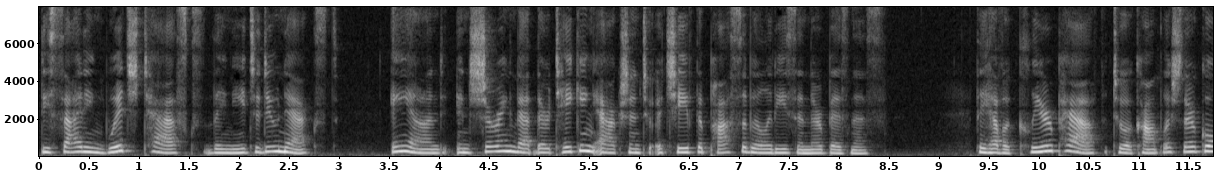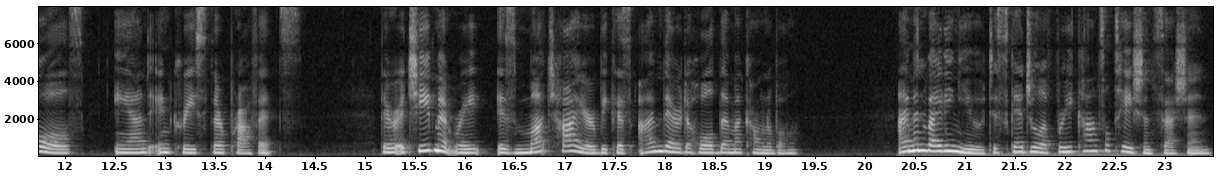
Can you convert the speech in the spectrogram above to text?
deciding which tasks they need to do next, and ensuring that they're taking action to achieve the possibilities in their business. They have a clear path to accomplish their goals and increase their profits. Their achievement rate is much higher because I'm there to hold them accountable. I'm inviting you to schedule a free consultation session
